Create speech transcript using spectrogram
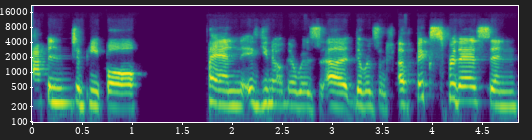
happened to people. And you know, there was uh there was a, a fix for this. And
